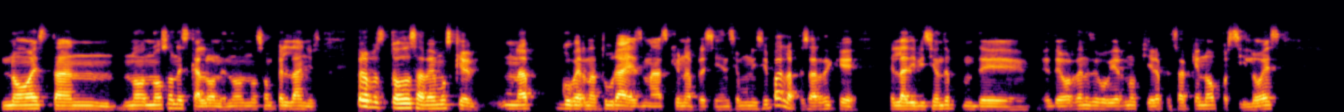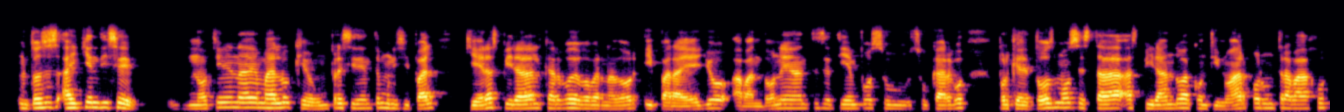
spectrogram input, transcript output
no están, no, no son escalones, ¿no? no son peldaños, pero pues todos sabemos que una gubernatura es más que una presidencia municipal, a pesar de que la división de, de, de órdenes de gobierno quiera pensar que no, pues sí lo es. Entonces hay quien dice, no tiene nada de malo que un presidente municipal quiera aspirar al cargo de gobernador y para ello abandone antes de tiempo su, cargo, porque de todos modos está aspirando a continuar por un trabajo,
